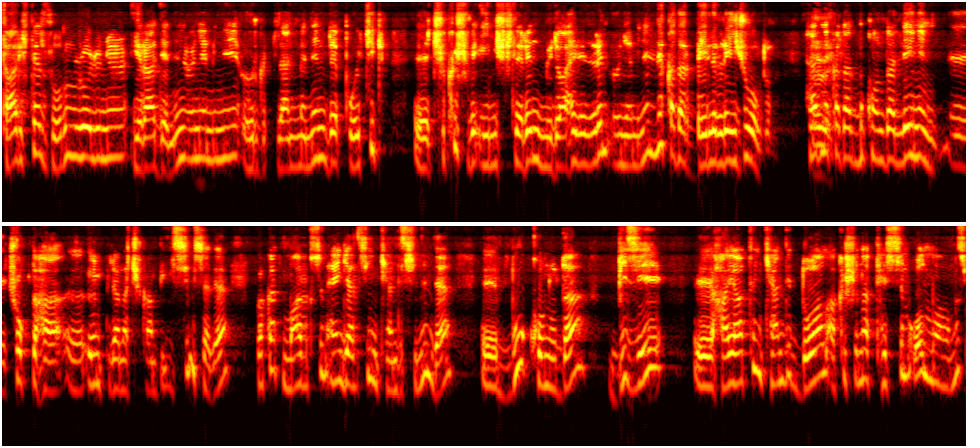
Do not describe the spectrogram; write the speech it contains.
tarihte zorun rolünü, iradenin önemini, örgütlenmenin ve politik e, çıkış ve inişlerin, müdahalelerin öneminin ne kadar belirleyici olduğunu. Her evet. ne kadar bu konuda Lenin e, çok daha e, ön plana çıkan bir isimse de fakat Marx'ın Engels'in kendisinin de e, bu konuda bizi e, hayatın kendi doğal akışına teslim olmamamız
